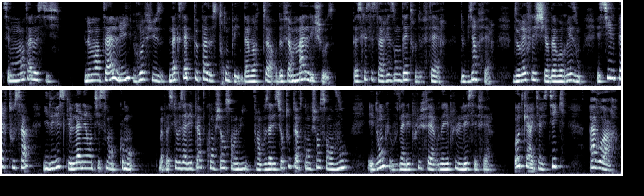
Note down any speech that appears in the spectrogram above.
c'est mon mental aussi. Le mental, lui, refuse, n'accepte pas de se tromper, d'avoir tort, de faire mal les choses, parce que c'est sa raison d'être de faire, de bien faire, de réfléchir, d'avoir raison. Et s'il perd tout ça, il risque l'anéantissement. Comment? Bah Parce que vous allez perdre confiance en lui. Enfin, vous allez surtout perdre confiance en vous. Et donc, vous n'allez plus faire, vous n'allez plus le laisser faire. Autre caractéristique, avoir,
